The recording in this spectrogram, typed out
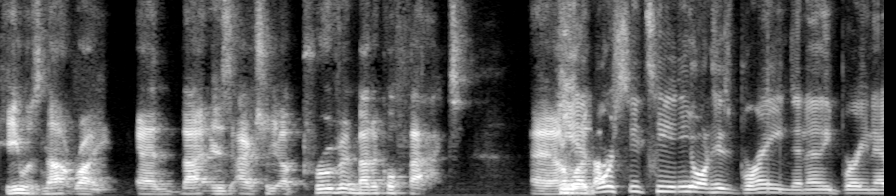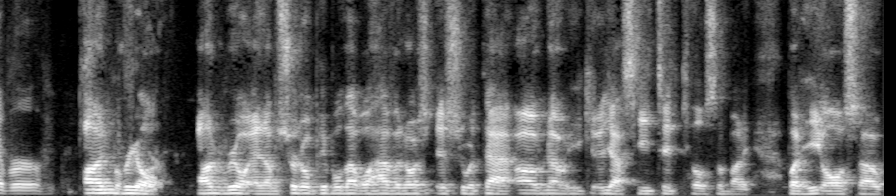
He was not right, and that is actually a proven medical fact. And He had more CTE on his brain than any brain ever. unreal, before. unreal. And I'm sure there are people that will have an issue with that. Oh no, he yes, he did kill somebody, but he also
